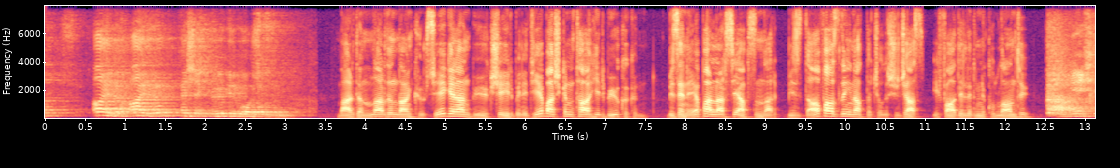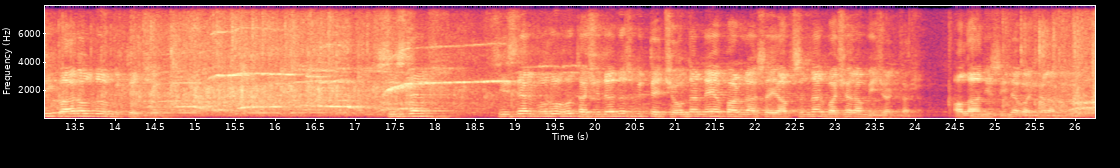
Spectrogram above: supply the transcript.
ayrı ayrı teşekkürü bir borçluyum. Merdan'ın ardından kürsüye gelen Büyükşehir Belediye Başkanı Tahir Büyükakın, bize ne yaparlarsa yapsınlar, biz daha fazla inatla çalışacağız ifadelerini kullandı. Gençlik var olduğu müddetçe sizler sizler bu ruhu taşıdığınız müddetçe onlar ne yaparlarsa yapsınlar başaramayacaklar. Allah'ın izniyle başaramayacaklar.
